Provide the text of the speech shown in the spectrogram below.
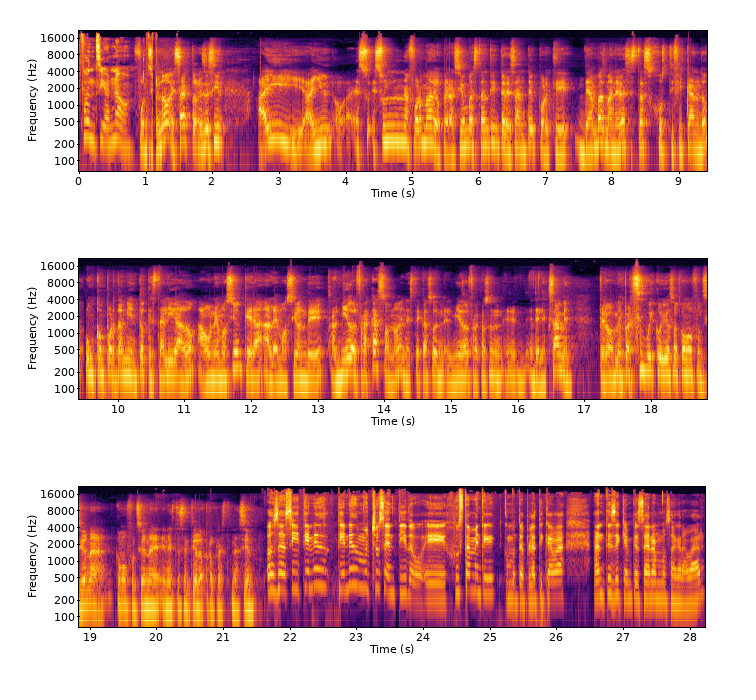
Funcionó. Funcionó, exacto. Es decir, hay, hay es, una forma de operación bastante interesante porque de ambas maneras estás justificando un comportamiento que está ligado a una emoción que era a la emoción de al miedo al fracaso, ¿no? En este caso, el miedo al fracaso del examen. Pero me parece muy curioso cómo funciona, cómo funciona en este sentido la procrastinación. O sea, sí, tienes, tienes mucho sentido. Eh, justamente como te platicaba antes de que empezáramos a grabar,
